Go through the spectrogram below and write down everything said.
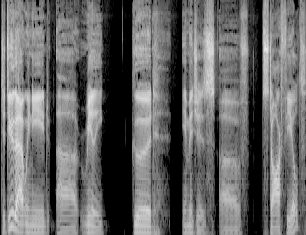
to do that we need uh, really good images of star fields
